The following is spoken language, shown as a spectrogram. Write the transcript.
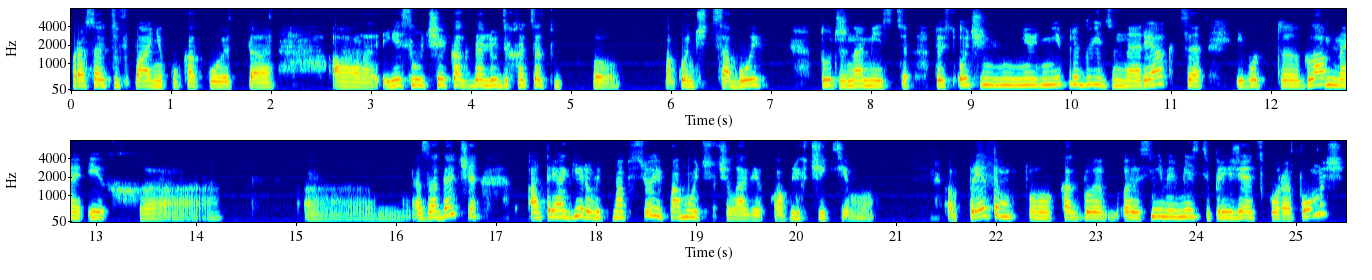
бросаются в панику какую-то. А есть случаи, когда люди хотят э, покончить с собой тут же на месте. То есть очень непредвиденная реакция. И вот э, главная их а, задача отреагировать на все и помочь человеку, облегчить ему. При этом э, как бы с ними вместе приезжает скорая помощь,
